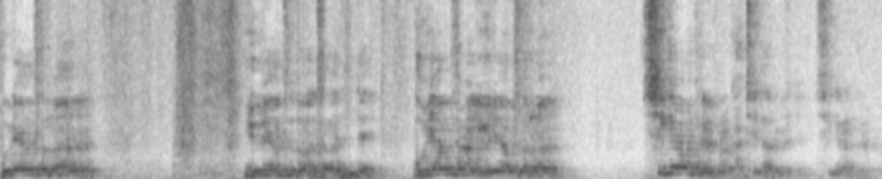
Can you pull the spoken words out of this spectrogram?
무리함수는 유리함수도 마찬가지인데 무리함수랑 유리함수는 식이랑 그래프를 같이 다뤄야 돼. 식이랑 그래프를.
